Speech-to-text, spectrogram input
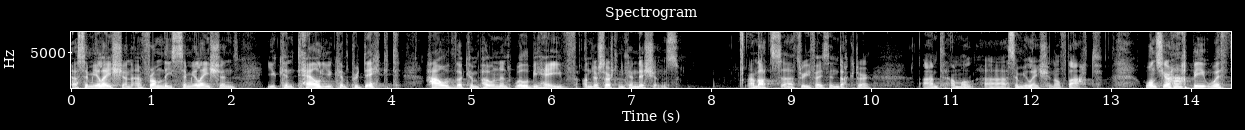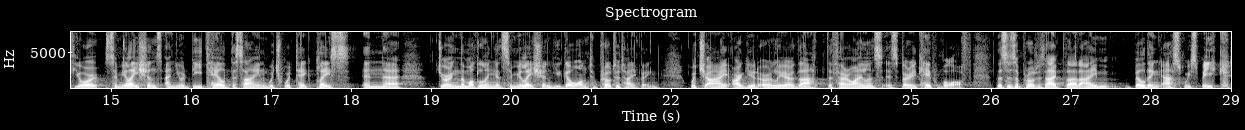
a simulation. And from these simulations, you can tell, you can predict how the component will behave under certain conditions. And that's a three-phase inductor and a uh, simulation of that. Once you're happy with your simulations and your detailed design, which would take place in, uh, during the modeling and simulation, you go on to prototyping, which I argued earlier that the Faroe Islands is very capable of. This is a prototype that I'm building as we speak,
